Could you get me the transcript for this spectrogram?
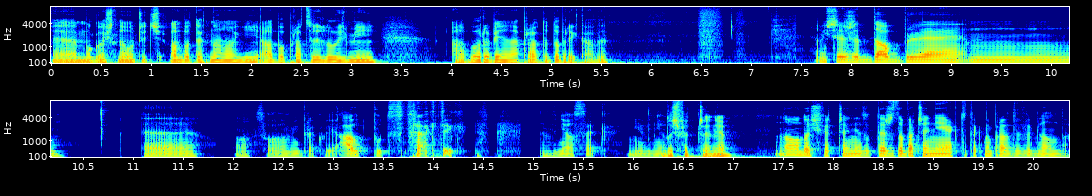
e, mogą się nauczyć albo technologii, albo pracy z ludźmi, albo robienia naprawdę dobrej kawy. Ja myślę, że dobre. Mm, e, o, słowa mi brakuje. Output z praktyk. Wniosek? Nie wniosek. Doświadczenie. No, doświadczenie to też zobaczenie, jak to tak naprawdę wygląda.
